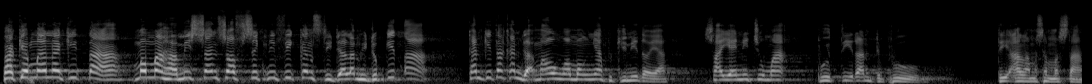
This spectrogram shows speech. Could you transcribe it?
Bagaimana kita memahami sense of significance di dalam hidup kita? Kan kita kan nggak mau ngomongnya begini toh ya. Saya ini cuma butiran debu di alam semesta.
